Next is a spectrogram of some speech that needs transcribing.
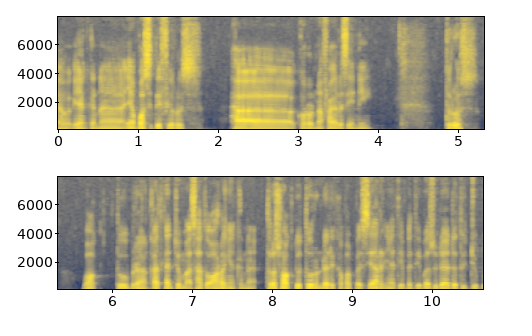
eh, yang kena yang positif virus ha, coronavirus ini. Terus waktu berangkat kan cuma satu orang yang kena. Terus waktu turun dari kapal pesiarnya tiba-tiba sudah ada 70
